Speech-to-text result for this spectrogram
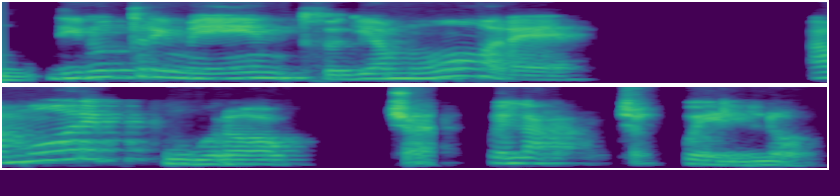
mm. di nutrimento, di amore, amore puro, cioè, quella, cioè quello.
